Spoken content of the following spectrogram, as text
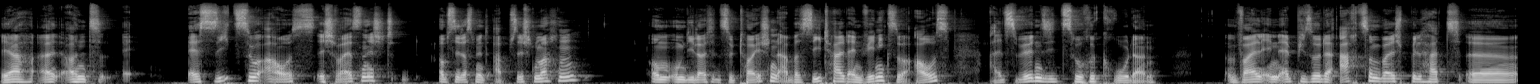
Ja, äh, und es sieht so aus, ich weiß nicht, ob sie das mit Absicht machen, um, um die Leute zu täuschen, aber es sieht halt ein wenig so aus, als würden sie zurückrudern. Weil in Episode 8 zum Beispiel hat äh,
